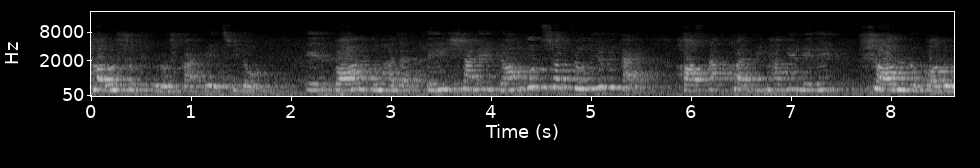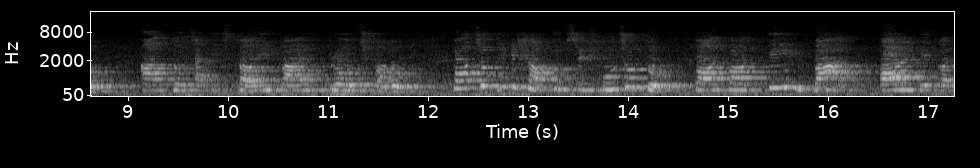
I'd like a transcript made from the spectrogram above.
সরস্বতী পুরস্কার পেয়েছিল। এরপর দু হাজার তেইশ সালে রঙ্গোৎসব প্রতিযোগিতায় হস্তাক্ষর বিভাগে মেলে স্বর্ণ পদক আন্তর্জাতিক স্তরে পায় ব্রোঞ্জ পদক। পঞ্চম থেকে সপ্তম শ্রেণি পর্যন্ত পরপর তিনবার অল বেঙ্গল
